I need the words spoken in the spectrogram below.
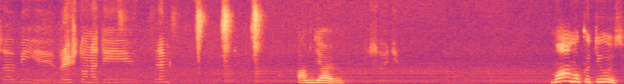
sabie. Vrei și tu una de lemn? Am de aer. Nu sugi. Mamă, cât ius.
